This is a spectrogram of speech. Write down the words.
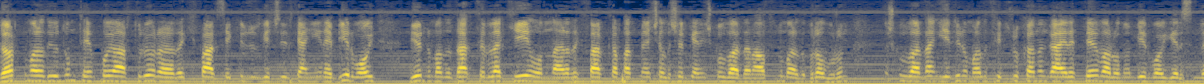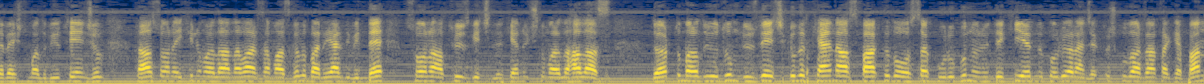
4 numaralı Yudum tempoyu artırıyor. Aradaki fark 800 geçilirken yine bir boy. 1 numaralı Dr. Lucky onun aradaki farkı kapatmaya çalışırken iç kulvardan 6 numaralı Bravur'un dış kulvardan 7 numaralı Fitruka'nın gayretleri var. Onun bir boy gerisinde 5 numaralı Beauty Angel. Daha sonra 2 numaralı Ana Varza Mazgalı bariyer dibinde. Sonra 600 geçilirken 3 numaralı Halas. 4 numaralı yudum düzlüğe çıkılırken az farklı da olsa grubun önündeki yerini koruyor ancak dış kulvardan atak yapan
